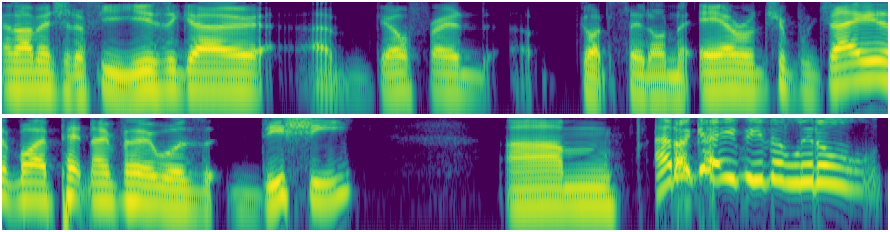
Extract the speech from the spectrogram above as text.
And I mentioned a few years ago, a girlfriend got said on air on Triple J that my pet name for her was Dishy. Um, and I gave you the little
